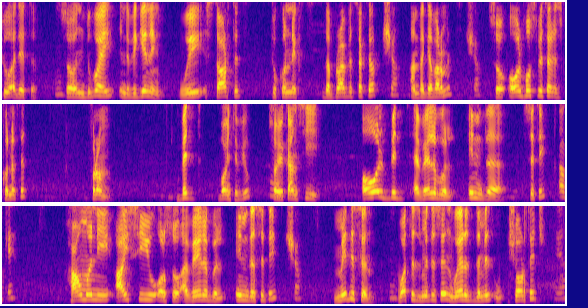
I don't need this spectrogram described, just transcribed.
to a data. Mm. So in Dubai, in the beginning, we started to connect the private sector Sure. and the government. Sure. So all hospital is connected from bid point of view. So you can see all bed available in the city. Okay. How many ICU also available in the city? Sure. Medicine. Mm-hmm. What is medicine? Where is the med- shortage? Yeah.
